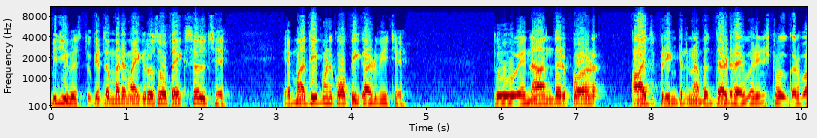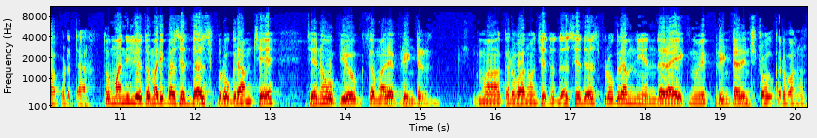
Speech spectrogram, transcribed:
બીજી વસ્તુ કે તમારે માઇક્રોસોફ્ટ એક્સેલ છે, એમાંથી પણ કોપી કાઢવી છે. તો એના અંદર પણ આ જ પ્રિન્ટરના બધા ડ્રાઈવર ઇન્સ્ટોલ કરવા પડતા. તો માની લ્યો, તમારી પાસે દસ પ્રોગ્રામ છે, જેનો ઉપયોગ તમારે પ્રિન્ટરમાં કરવાનો છે, તો દસે દસ પ્રોગ્રામની અંદર આ એકનું એક પ્રિન્ટર ઇન્સ્ટોલ કરવાનું.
